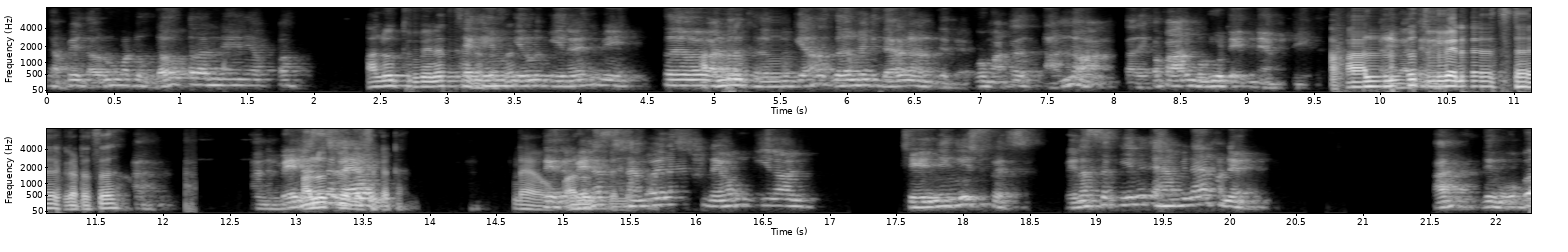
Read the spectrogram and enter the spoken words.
අපේ දරුවෝ මට උදව් කරන්නේ නේ අප්පා. අලුත් වෙනසක් දැන් එහෙම කියනකොට කියනවා මේ අන්න කරමු කියන ධර්ම එක දැනගන්න දෙන්න. ඔය මට දන්නවා. එකපාර මුළුවට එන්නේ නැහැ මේක. අලුත් වෙනසකට සර් වෙනස අලුත්. වෙනසකට නෑ නේද? අලුත් වෙනස් හැම වෙනස වෙලාවෙම නැවුම් කියනවනේ. changing is press. වෙනස කියන එක හැම වෙලාවෙම නැවුම්. හරි. ඉතින් ඔබ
